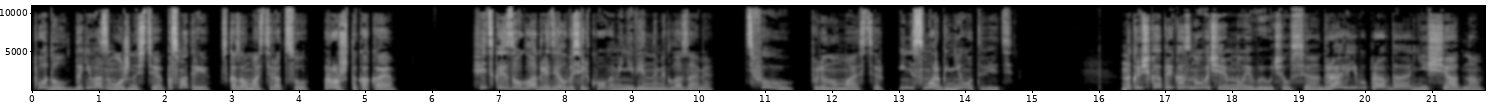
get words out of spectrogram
«Подал до невозможности, посмотри», — сказал мастер отцу, «рожа-то какая». Федька из-за угла глядел Васильковыми невинными глазами. «Тьфу!» — плюнул мастер. «И не сморгнет ведь!» На крючка приказного черемной выучился. Драли его, правда, нещадно.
